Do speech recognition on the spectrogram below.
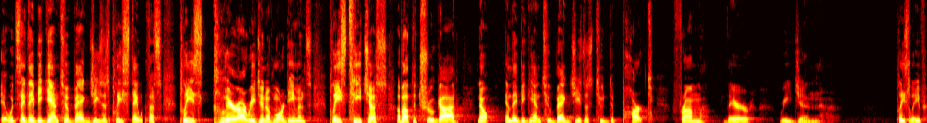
it would say they began to beg, Jesus, please stay with us. Please clear our region of more demons. Please teach us about the true God. No, and they began to beg Jesus to depart from their region. Please leave.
